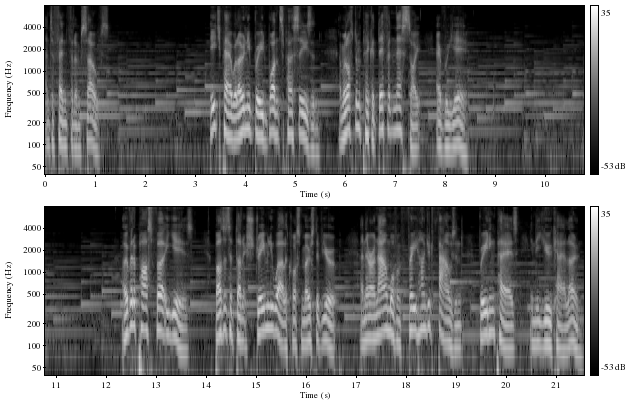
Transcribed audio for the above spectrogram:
and to fend for themselves. Each pair will only breed once per season and will often pick a different nest site every year. Over the past 30 years, buzzards have done extremely well across most of Europe and there are now more than 300,000 breeding pairs in the UK alone.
